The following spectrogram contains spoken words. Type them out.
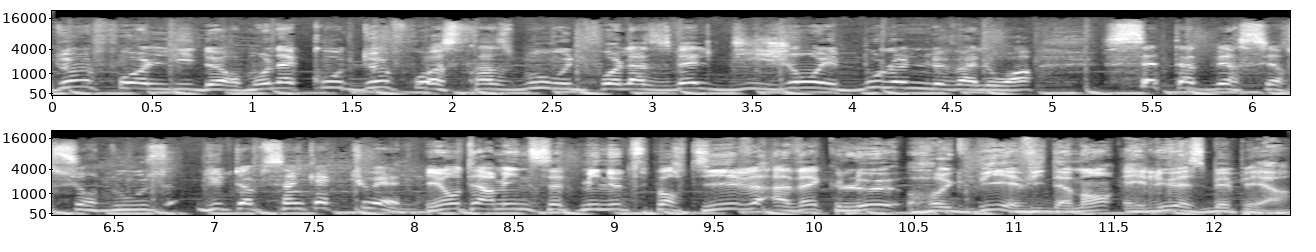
deux fois le leader Monaco, deux fois Strasbourg, une fois Lasvel, Dijon et Boulogne-le-Valois. 7 adversaires sur 12 du top 5 actuel. Et on termine cette minute sportive avec le rugby évidemment et l'USBPA.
